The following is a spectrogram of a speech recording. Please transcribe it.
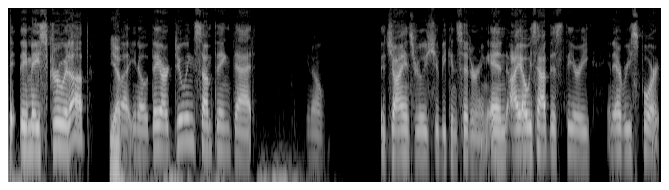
They, they may screw it up, Yep. but you know they are doing something that you know the Giants really should be considering. And I always have this theory in every sport.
